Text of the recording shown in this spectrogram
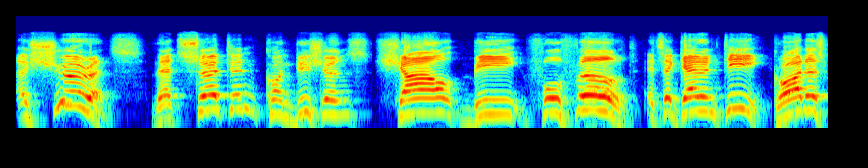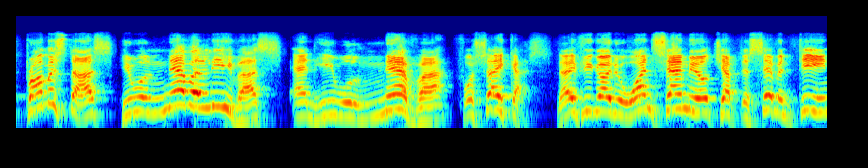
assurance that certain conditions shall be fulfilled. It's a guarantee. God has promised us He will never leave us and He will never forsake us. Now, if you go to 1 Samuel chapter 17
